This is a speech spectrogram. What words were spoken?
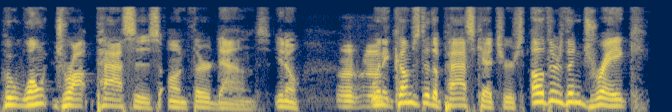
who won't drop passes on third downs. You know, mm-hmm. when it comes to the pass catchers, other than Drake,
